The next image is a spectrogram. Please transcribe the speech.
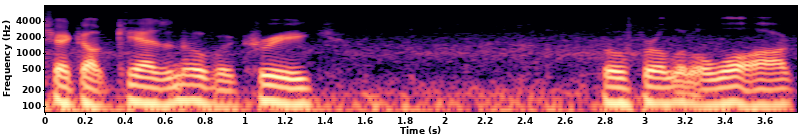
Check out Casanova Creek. Go for a little walk.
